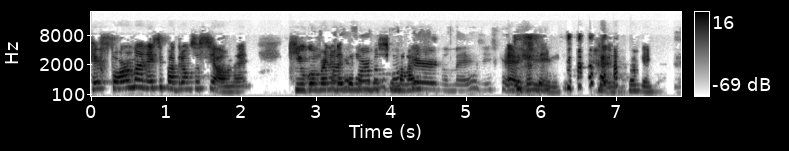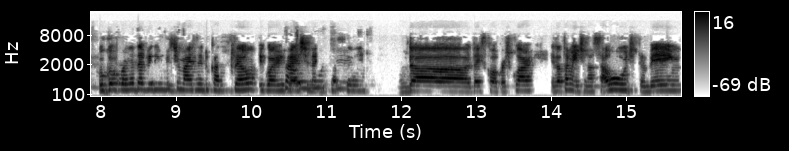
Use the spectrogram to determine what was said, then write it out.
reforma nesse padrão social, né? Que o governo Uma deveria investir mais. governo, né? A gente quer É, dizer. também. É, também. O governo deveria investir mais na educação, igual investe na educação da, da escola particular, exatamente, na saúde também,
